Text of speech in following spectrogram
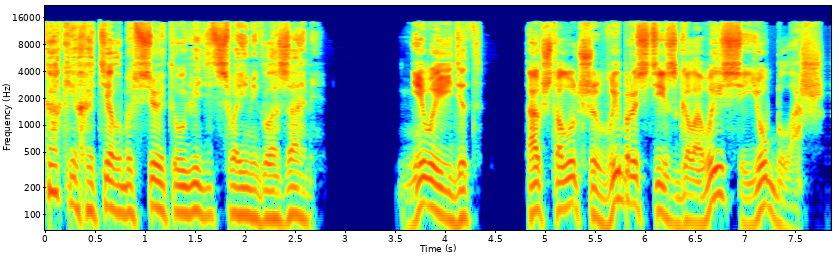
«Как я хотел бы все это увидеть своими глазами!» «Не выйдет, так что лучше выбросьте из головы сию блажь».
